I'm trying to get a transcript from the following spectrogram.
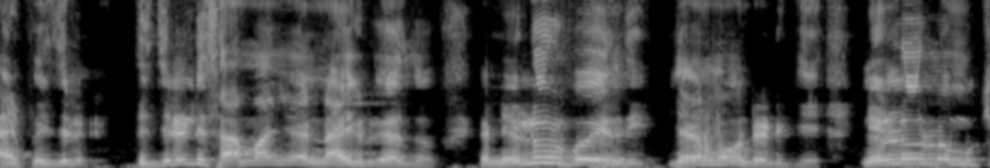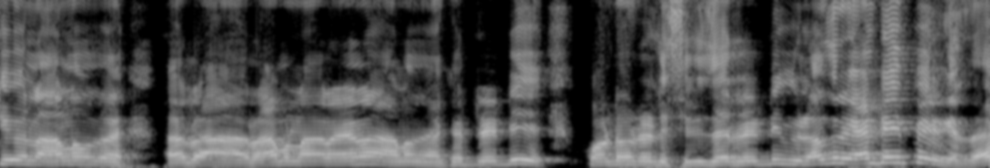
ఆయన ప్రెసిడెంట్ పెద్దిరెడ్డి సామాన్యమైన నాయకుడు కాదు. నెల్లూరు పోయింది జగన్మోహన్ రెడ్డికి. నెల్లూరులో ముఖ్యమైన ఆనం రా రామనారాయణ ఆనం వెంకటరెడ్డి కోటమిరెడ్డి శ్రీధర్ రెడ్డి వీళ్ళందరూ యాంటీ అయిపోయారు కదా.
